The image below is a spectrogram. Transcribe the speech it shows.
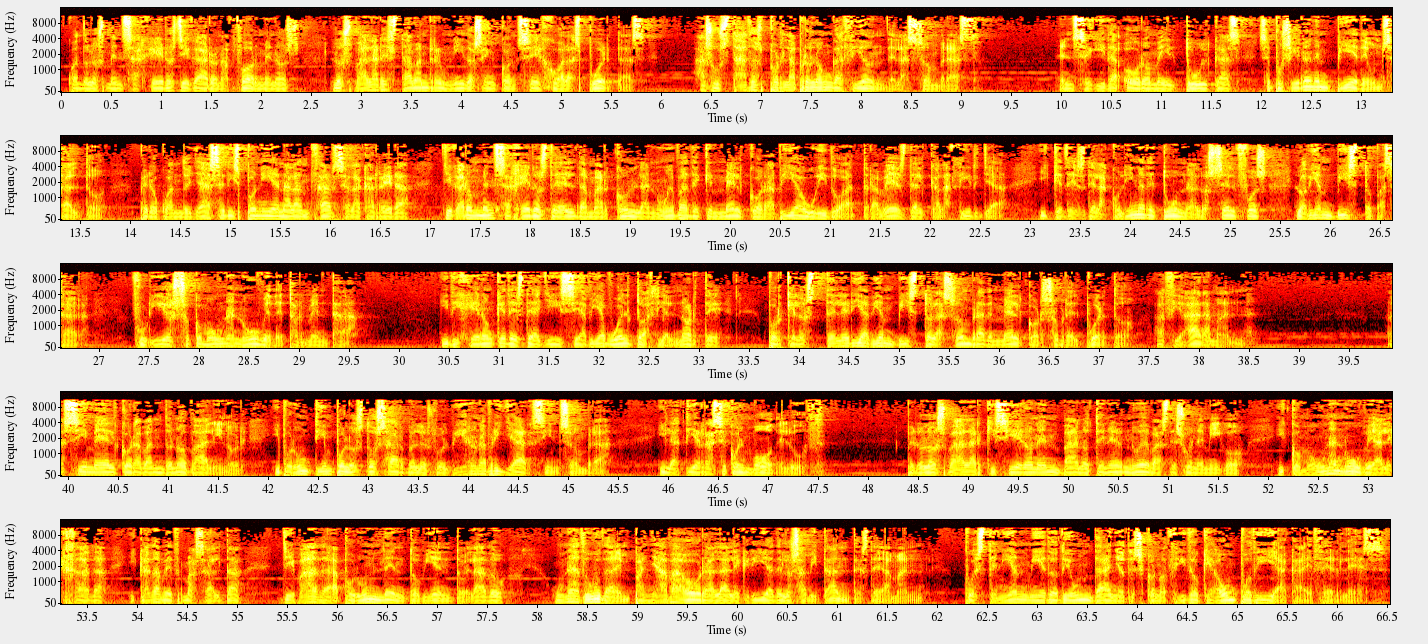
cuando los mensajeros llegaron a Fórmenos, los Valar estaban reunidos en consejo a las puertas, asustados por la prolongación de las sombras. Enseguida Orome y Tulcas se pusieron en pie de un salto, pero cuando ya se disponían a lanzarse a la carrera, llegaron mensajeros de Eldamar con la nueva de que Melkor había huido a través del Calacirya y que desde la colina de Tuna los elfos lo habían visto pasar, furioso como una nube de tormenta. Y dijeron que desde allí se había vuelto hacia el norte, porque los Teleri habían visto la sombra de Melkor sobre el puerto, hacia Araman. Así Melkor abandonó Valinor, y por un tiempo los dos árboles volvieron a brillar sin sombra, y la tierra se colmó de luz. Pero los Valar quisieron en vano tener nuevas de su enemigo, y como una nube alejada y cada vez más alta, llevada por un lento viento helado, una duda empañaba ahora la alegría de los habitantes de Aman, pues tenían miedo de un daño desconocido que aún podía acaecerles.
